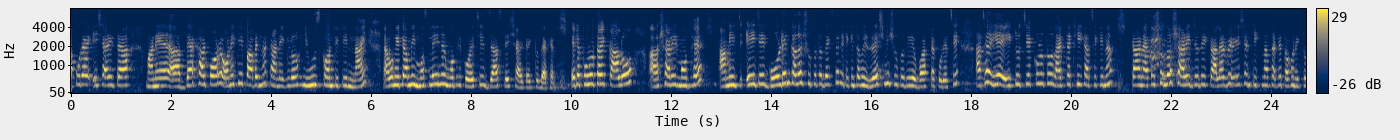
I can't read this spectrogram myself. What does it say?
আপুরা এই শাড়িটা মানে দেখার পর অনেকেই পাবেন না, কারণ এগুলো হিউজ কোয়ান্টিটির নাই। এবং এটা আমি মসলিনের মধ্যে করেছি জাস্ট এই শাড়িটা একটু দেখেন। এটা পুরোটাই কালো আহ, শাড়ির মধ্যে। আমি এই যে গোল্ডেন কালার সুতোটা দেখছেন এটা কিন্তু আমি রেশমি সুতো দিয়ে ওয়ার্কটা করেছি। আচ্ছা ইয়ে একটু চেক করো তো লাইটটা ঠিক আছে কিনা? কারণ এত সুন্দর শাড়ির যদি কালার ভেরিয়েশন ঠিক না থাকে তখন একটু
